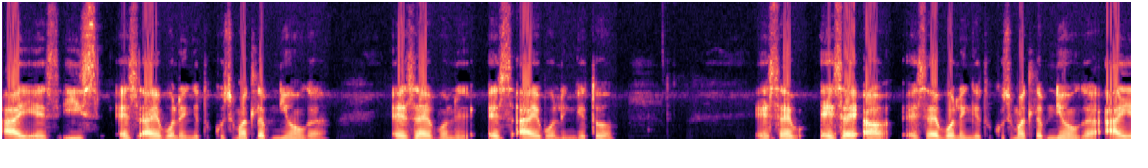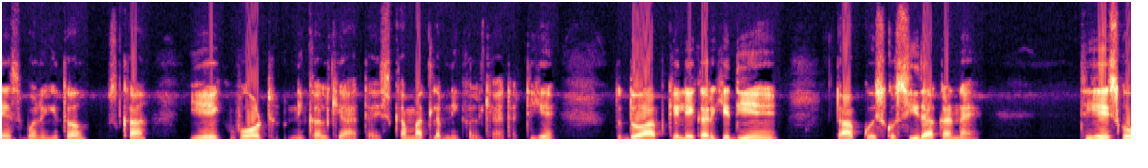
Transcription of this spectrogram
आई एस ई एस आई बोलेंगे तो कुछ मतलब नहीं होगा। एस आई बोलेंगे एस आई बोलेंगे तो आई एस आई बोलेंगे तो कुछ मतलब नहीं होगा। आई एस बोलेंगे तो उसका ये एक वर्ड निकल के आता है, इसका मतलब निकल के आता है, ठीक है? तो दो आपके लिए करके दिए हैं तो आपको इसको सीधा करना है, ठीक है? इसको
